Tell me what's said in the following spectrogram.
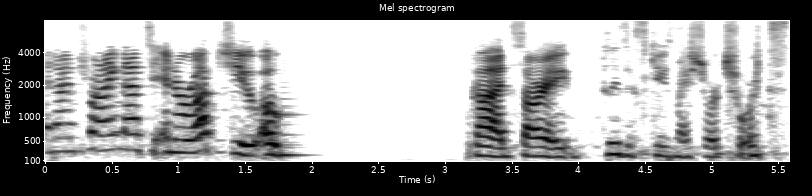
And I'm trying not to interrupt you. Oh, God, sorry. Please excuse my short shorts.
